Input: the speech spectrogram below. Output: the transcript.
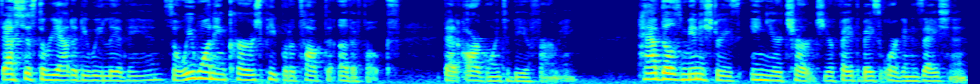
that's just the reality we live in. So we want to encourage people to talk to other folks that are going to be affirming. Have those ministries in your church, your faith based organization,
